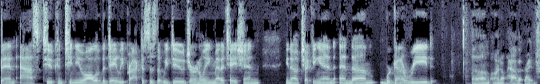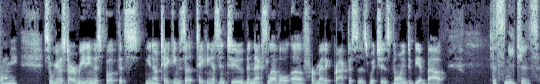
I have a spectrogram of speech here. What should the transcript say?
been asked to continue all of the daily practices that we do: journaling, meditation, you know, checking in, and um, we're going to read um, I don't have it right in front of me. So we're going to start reading this book that's you know taking us taking us into the next level of hermetic practices, which is going to be about the sneeches.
